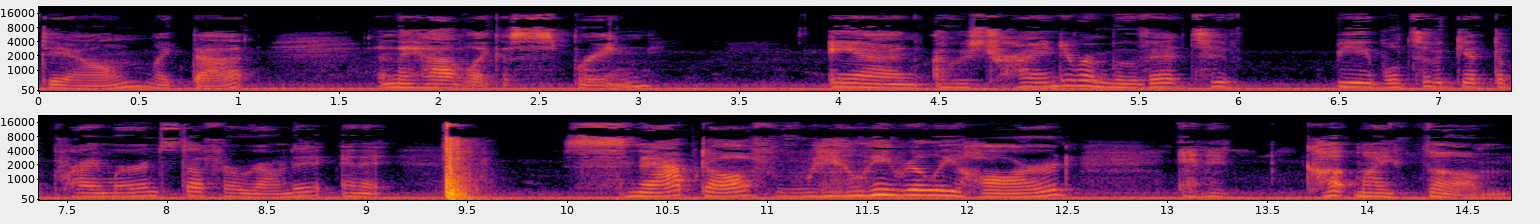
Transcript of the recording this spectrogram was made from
down like that and they have like a spring and I was trying to remove it to be able to get the primer and stuff around it and it snapped off really really hard and it cut my thumb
